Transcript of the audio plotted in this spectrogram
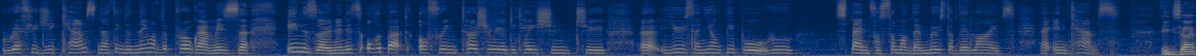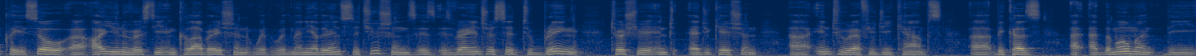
refugee camps, and I think the name of the program is uh, In Zone, and it's all about offering tertiary education to uh, youth and young people who spend, for some of them, most of their lives uh, in camps. Exactly. So uh, our university, in collaboration with, with many other institutions, is, is very interested to bring tertiary education uh, into refugee camps uh, because at, at, the moment, the,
